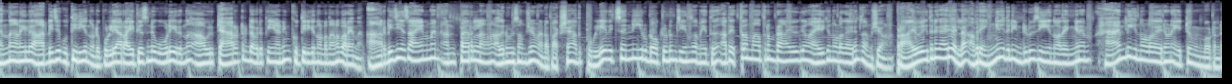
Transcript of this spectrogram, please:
എന്നാണെങ്കിലും ആർ ഡി ജി കുത്തിയിരിക്കുന്നുണ്ട്. പുള്ളി ആ റൈറ്റേഴ്സിന്റെ കൂടെ ഇരുന്ന് ആ ഒരു ക്യാരക്ടർ ഡെവലപ്പ് ചെയ്യാനും കുത്തിയിരിക്കുന്നുണ്ടെന്നാണ് പറയുന്നത്. R D J S iron man അൺപാരലാണ് അതിനൊരു സംശയം വേണ്ട. പക്ഷേ അത് പുള്ളിയെ വെച്ച് തന്നെ ഈ ഒരു ഡോക്ടർ ഡൂം ചെയ്യുന്ന സമയത്ത് അത് എത്രമാത്രം പ്രായോഗികമായിരിക്കും എന്നുള്ള കാര്യം സംശയമാണ്. പ്രായോഗികത്തിന്റെ കാര്യമല്ല. അവരെങ്ങനെ ഇതിനെ ഇൻട്രൊഡ്യൂസ് ചെയ്യുന്നു അത് എങ്ങനെ ഹാൻഡിൽ ചെയ്യുന്നുള്ള കാര്യമാണ് ഏറ്റവും ഇമ്പോർട്ടന്റ്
